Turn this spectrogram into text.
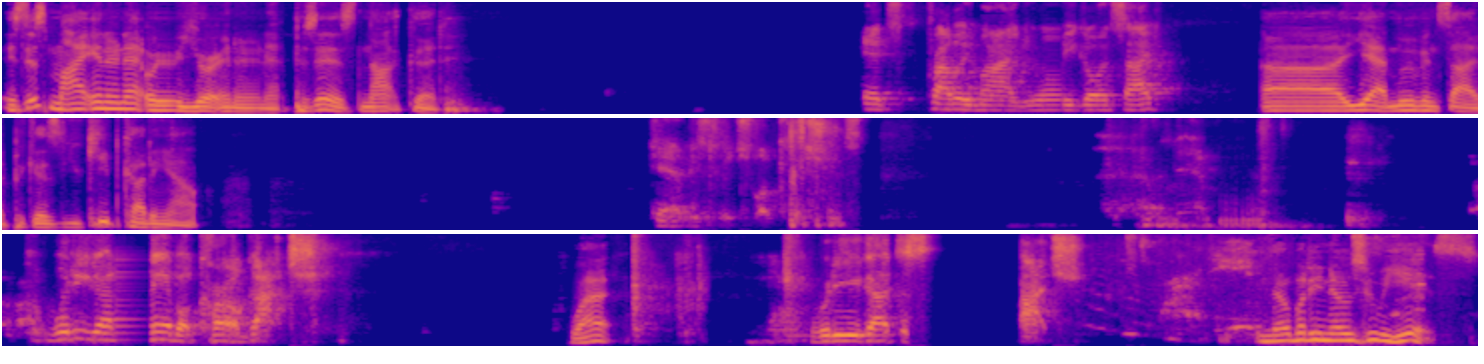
Is this my internet or your internet? Because it is not good. It's probably mine. You want me to go inside? Uh, yeah, move inside because you keep cutting out. Okay, let me switch locations. Oh, damn. What do you got to say about Karl Gotch? What? What do you got to say? Gotch? Nobody knows who he is.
